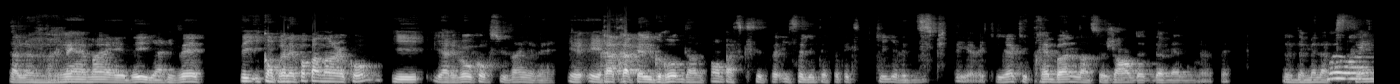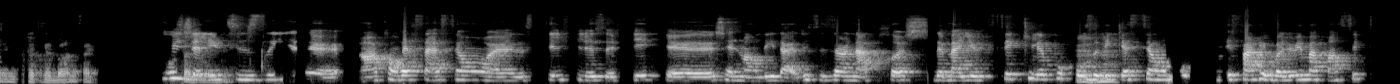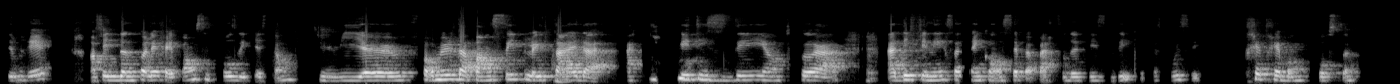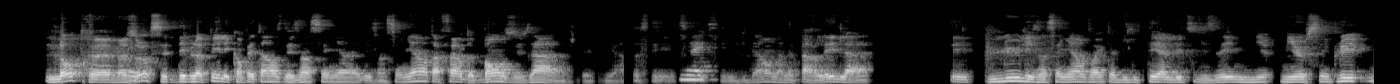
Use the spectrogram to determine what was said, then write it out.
Ça l'a vraiment aidé. Il arrivait, il comprenait pas pendant un cours, puis il arrivait au cours suivant, il avait, il, rattrapait le groupe dans le fond parce qu'il se l'était fait expliquer, il avait discuté avec IA qui est très bonne dans ce genre de domaine-là. Le domaine abstrait, très très bonne. Fait oui, je l'ai utilisé euh, en conversation euh, style philosophique. Euh, j'ai demandé d'utiliser une approche de maïotique pour poser des mm-hmm. questions et faire évoluer ma pensée. c'est vrai, en fait, il ne donne pas les réponses, il te pose des questions, puis tu lui formules ta pensée, puis là, il t'aide à, à tes idées, en tout cas à, définir certains concepts à partir de tes idées. Parce que c'est très, très bon pour ça. L'autre euh, mesure, c'est de développer les compétences des enseignants et des enseignantes à faire de bons usages de l'IA. c'est évident. On en a parlé de la. Et plus les enseignants vont être habilités à l'utiliser, mieux, c'est. Plus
